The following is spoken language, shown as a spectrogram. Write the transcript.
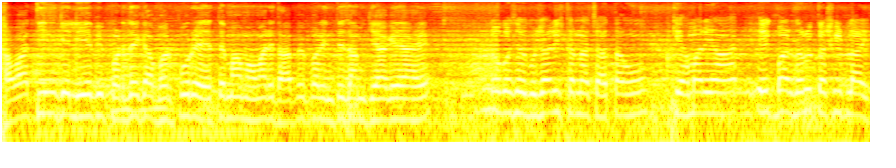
ख़वातीन के लिए भी पर्दे का भरपूर अहतमाम हमारे ढाबे पर इंतज़ाम किया गया है। लोगों से गुजारिश करना चाहता हूँ कि हमारे यहाँ एक बार ज़रूर तशरीफ़ लाए।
